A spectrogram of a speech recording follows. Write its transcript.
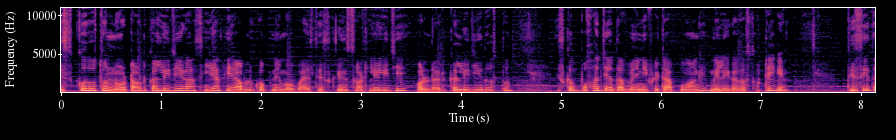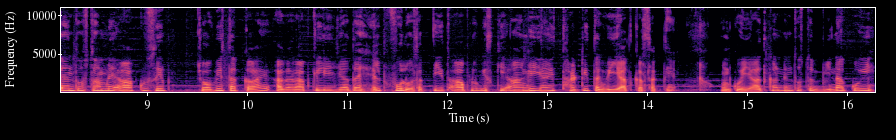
इसको दोस्तों नोट आउट कर लीजिएगा, या फिर आप लोग अपने मोबाइल से स्क्रीन ले लीजिए और लर्न कर लीजिए दोस्तों। इसका बहुत ज़्यादा बेनिफिट आपको आगे मिलेगा दोस्तों, ठीक है? इसी तरह दोस्तों हमने आपको सिर्फ़ चौबीस तक का है। अगर आपके लिए ज़्यादा हेल्पफुल हो सकती है तो आप लोग इसकी आगे यानी थर्टी तक भी याद कर सकते हैं। उनको याद करने दोस्तों, बिना कोई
